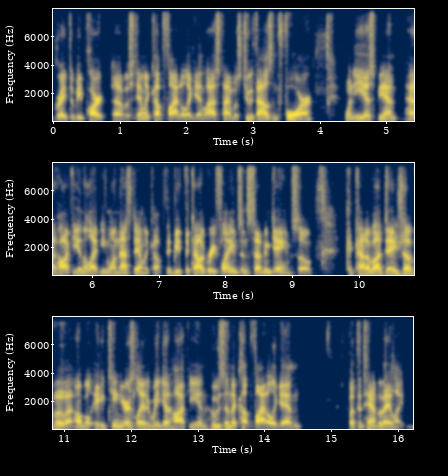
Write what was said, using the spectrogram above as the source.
great to be part of a Stanley Cup final again. Last time was 2004 when ESPN had hockey and the Lightning won that Stanley Cup. They beat the Calgary Flames in seven games. So, kind of a deja vu. 18 years later, we get hockey, and who's in the Cup final again? But the Tampa Bay Lightning.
